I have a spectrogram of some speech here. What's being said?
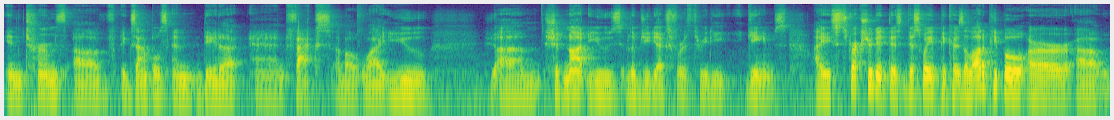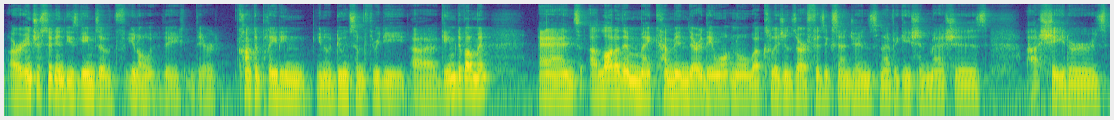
in terms of examples and data and facts about why you um, should not use libgdx for 3D games. I structured it this this way because a lot of people are uh, are interested in these games of you know they they're contemplating you know doing some 3D uh, game development, and a lot of them might come in there and they won't know what collisions are, physics engines, navigation meshes, uh, shaders,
